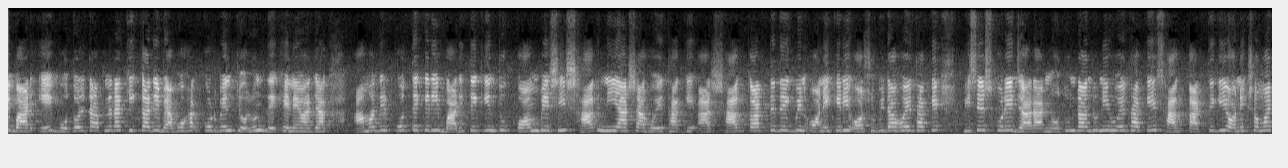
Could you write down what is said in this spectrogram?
এবার এই বোতলটা আপনারা কী কাজে ব্যবহার করবেন? চলুন দেখে নেওয়া যাক। আমাদের প্রত্যেকেরই বাড়িতে কিন্তু কম বেশি শাক নিয়ে আসা হয়ে থাকে আর শাক কাটতে দেখবেন অনেকেরই অসুবিধা হয়ে থাকে। বিশেষ করে যারা নতুন রাঁধুনি হয়ে থাকে, শাক কাটতে গিয়ে অনেক সময়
